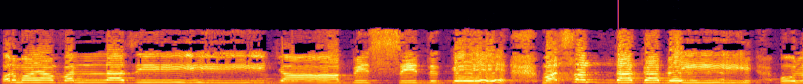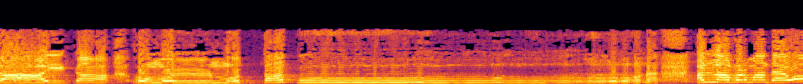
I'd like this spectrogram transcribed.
فرمایا ولزی جا بسد کے وسد کا بئی الائی کا مل متکو اللہ فرماند ہے وہ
